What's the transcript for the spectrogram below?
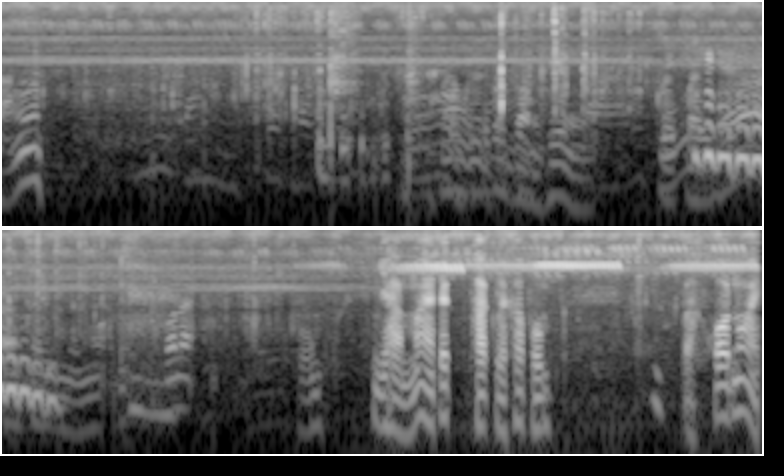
ถัง เอาไปก่อนพี่ไปไปเพราะละยามมาจะพักแล้วครับ ผมปาข้อน้อย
